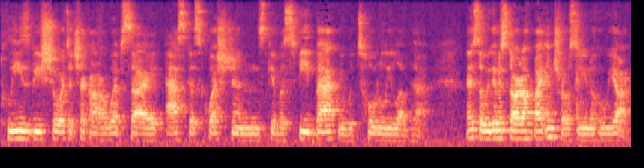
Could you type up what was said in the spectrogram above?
please be sure to check out our website, ask us questions, give us feedback. We would totally love that. Okay, so we're going to start off by intro so you know who we are.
